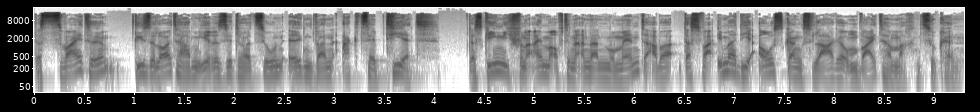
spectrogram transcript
Das Zweite, diese Leute haben ihre Situation irgendwann akzeptiert. Das ging nicht von einem auf den anderen Moment, aber das war immer die Ausgangslage, um weitermachen zu können.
